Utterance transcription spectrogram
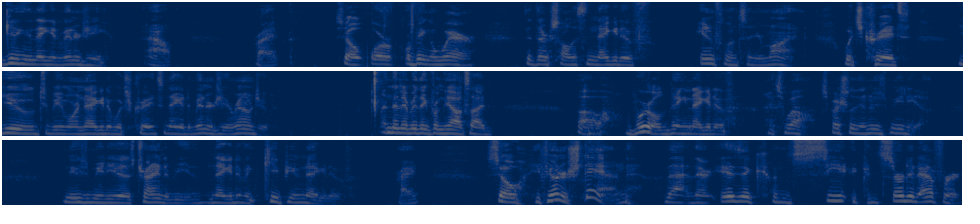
getting the negative energy out, right? So, or, or being aware that there's all this negative influence in your mind, which creates you to be more negative, which creates negative energy around you. And then everything from the outside uh, world being negative as well, especially the news media. News media is trying to be negative and keep you negative, right? So if you understand that there is a concerted effort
